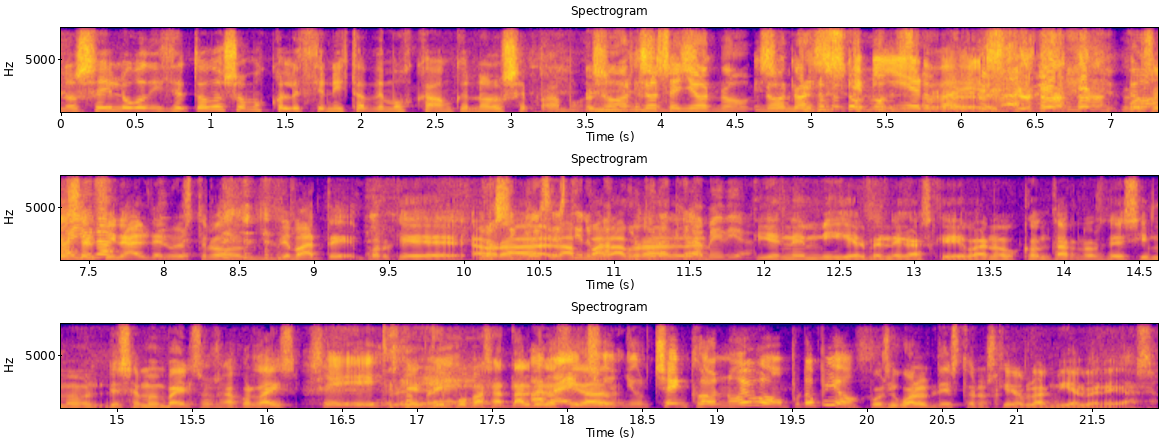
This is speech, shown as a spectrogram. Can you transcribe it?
No sé, y luego dice: Todos somos coleccionistas de moscas, aunque no lo sepamos. No, no, señor, no. Eso- No, no, no eso qué mierda es. Pues No, es hay el una- final de nuestro debate, porque Los ahora la palabra la tiene Miguel Venegas, que van a contarnos de Simón de Simone Biles, ¿os acordáis? Sí. Es que el tiempo pasa a tal Ahora ha velocidad. hecho un Yurchenko nuevo, propio. Pues igual de esto nos quiere hablar Miguel Venegas.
